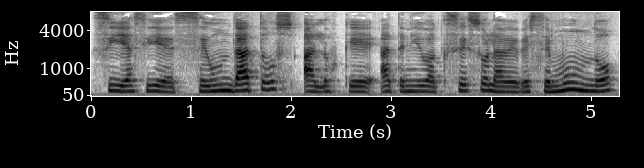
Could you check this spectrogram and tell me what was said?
Sí, así es. Según datos a los que ha tenido acceso la BBC Mundo,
